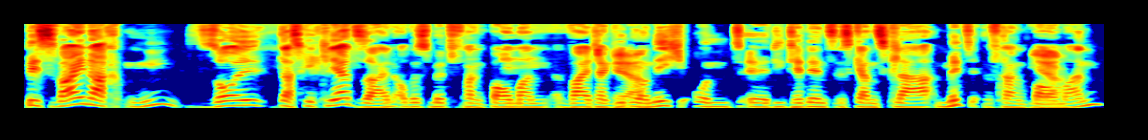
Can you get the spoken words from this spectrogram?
bis Weihnachten soll das geklärt sein, ob es mit Frank Baumann weitergeht Ja. oder nicht. Und äh, die Tendenz ist ganz klar mit Frank Ja. Baumann.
